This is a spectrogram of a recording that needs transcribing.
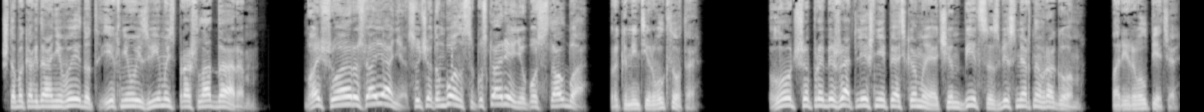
чтобы, когда они выйдут, их неуязвимость прошла даром. «Большое расстояние, с учетом бонуса к ускорению после столба», — прокомментировал кто-то. «Лучше пробежать лишние пять км, чем биться с бессмертным врагом», — парировал Петя.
